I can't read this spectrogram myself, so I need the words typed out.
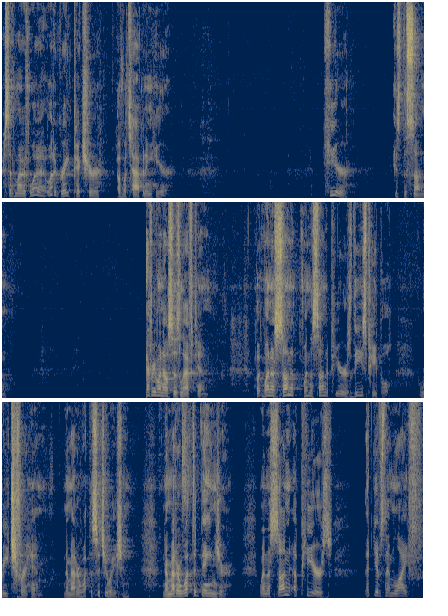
I said to my wife, what a, what a great picture of what's happening here. Here is the Son. Everyone else has left him. But when, son, when the Son appears, these people reach for him, no matter what the situation, no matter what the danger. When the Son appears, that gives them life.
